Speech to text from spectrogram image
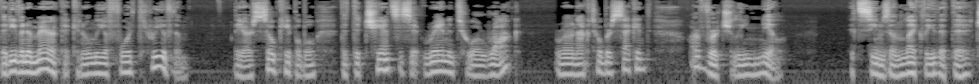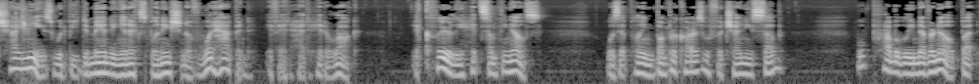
that even America can only afford three of them. They are so capable that the chances it ran into a rock around October 2nd are virtually nil. It seems unlikely that the Chinese would be demanding an explanation of what happened if it had hit a rock. It clearly hit something else. Was it playing bumper cars with a Chinese sub? We'll probably never know, but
